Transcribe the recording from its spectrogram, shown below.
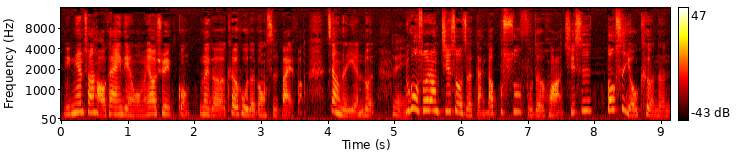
你明天穿好看一点，我们要去公那个客户的公司拜访。”这样的言论，对，如果说让接受者感到不舒服的话，其实都是有可能。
